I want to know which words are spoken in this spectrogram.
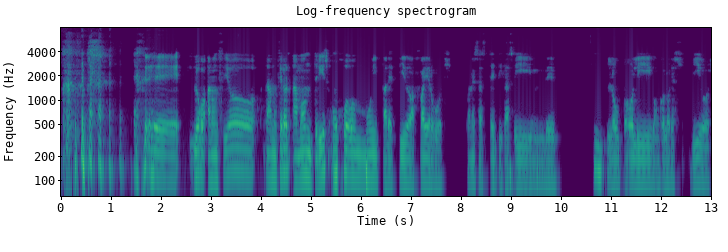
Eh, luego anunció, anunciaron Among Trees, un juego muy parecido a Firewatch, con esa estética así de Mm. low poly, con colores vivos.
